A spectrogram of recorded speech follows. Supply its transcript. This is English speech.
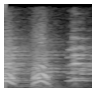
Woo!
